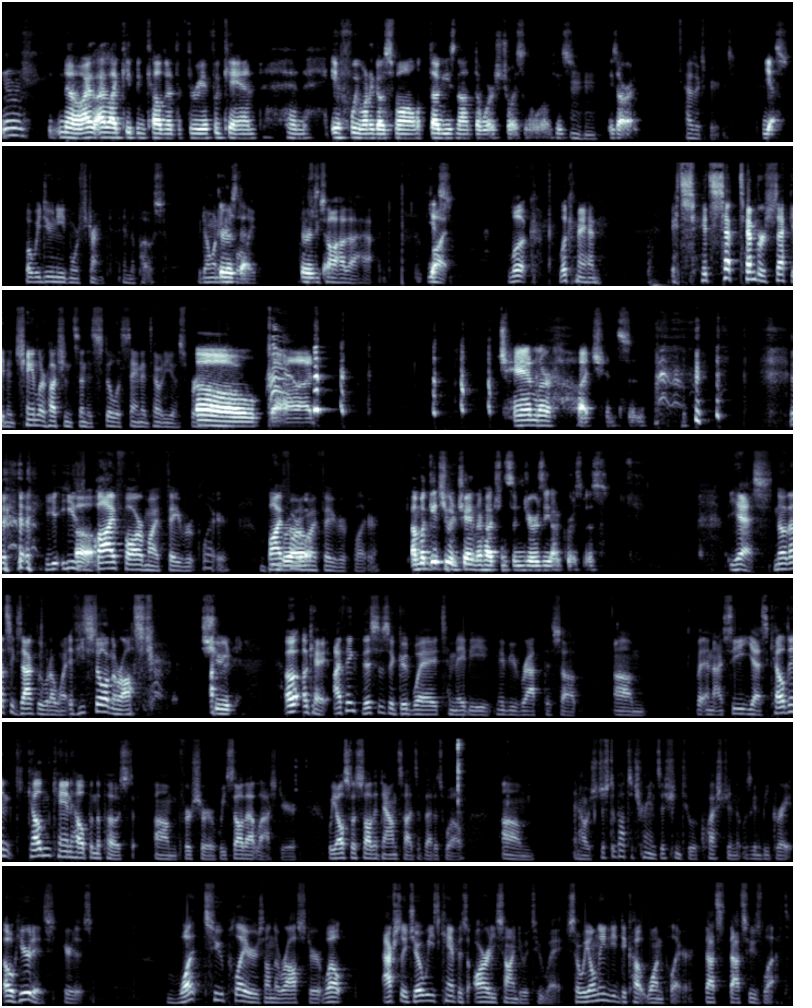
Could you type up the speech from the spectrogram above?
Mm, no, I, I like keeping Keldon at the three if we can, and if we want to go small, Dougie's not the worst choice in the world. He's hmm he's all right. Has experience, Yes, but we do need more strength in the post. We don't want to There get bullied. there is we that. saw how that happened. yes. But look, look, man. It's it's September second, and Chandler Hutchison is still a San Antonio Spur. Oh God, Chandler Hutchison. he, he's Ugh. by far my favorite player. By far my favorite player. I'm gonna get you a Chandler Hutchison jersey on Christmas. Yes. No, that's exactly what I want. If he's still on the roster. Shoot, Oh, okay. I think this is a good way to maybe maybe wrap this up. Um, but and I see yes, Keldon Keldon can help in the post. Um, for sure. We saw that last year. We also saw the downsides of that as well. Um, and I was just about to transition to a question that was going to be great. Oh, here it is. Here it is. What two players on the roster? Well, actually, Joe Wieskamp is already signed to a two way, so we only need to cut one player. That's that's who's left.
